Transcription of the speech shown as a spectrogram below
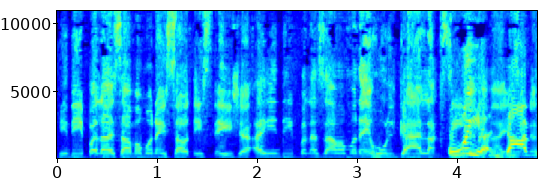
hindi pala, sama mo na yung Southeast Asia. Ay, hindi pala, sama mo na yung whole galaxy. Uy, ang dami.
